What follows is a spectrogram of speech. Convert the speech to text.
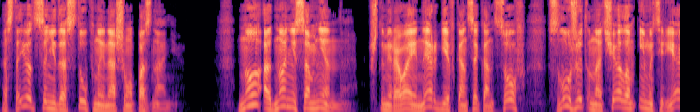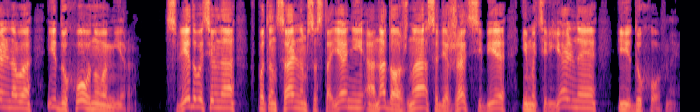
остается недоступной нашему познанию. Но одно несомненно, что мировая энергия в конце концов служит началом и материального, и духовного мира. Следовательно, в потенциальном состоянии она должна содержать в себе и материальное, и духовное.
